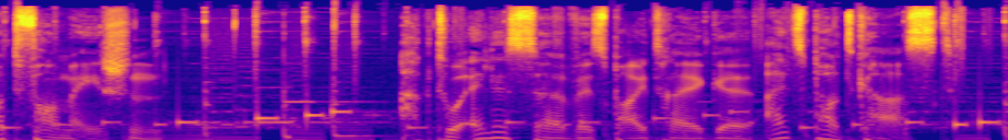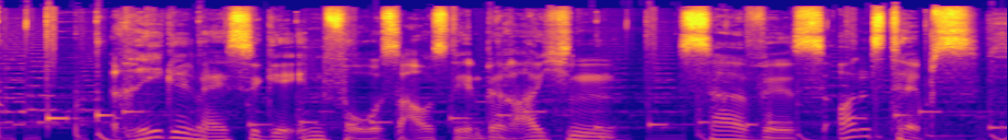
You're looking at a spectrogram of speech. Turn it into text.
Podformation. Aktuelle Servicebeiträge als Podcast. Regelmäßige Infos aus den Bereichen Service und Tipps.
